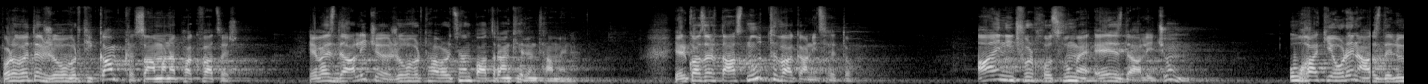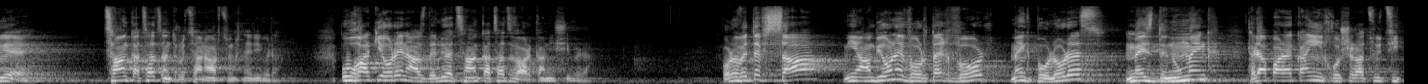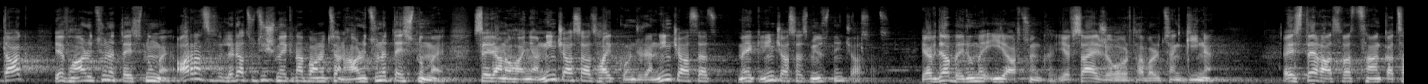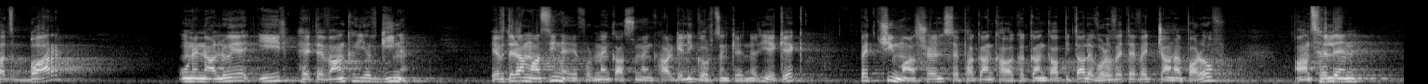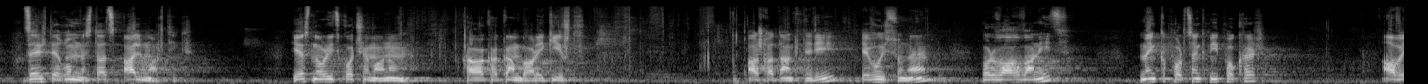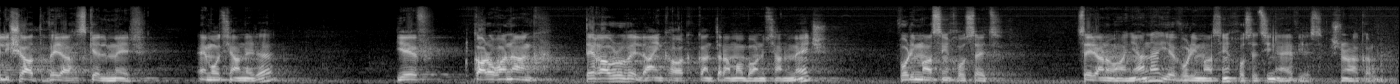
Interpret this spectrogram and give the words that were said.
Որովհետև ժողովրդի կամքը սահմանափակված էր Եվ այս դալիճը ժողովրդավարության պատրանք էր ընդամենը։ 2018 թվականից հետո այն ինչ որ խոսվում է այս դալիճում ուղղակիորեն ազդելու է ցանկացած ընտրության արդյունքների վրա։ Ուղղակիորեն ազդելու է ցանկացած վարկանիշի վրա։ Որովհետև սա մի ամբիոն է, որտեղ որ մենք բոլորս մեզ դնում ենք հրաապարակային խոշորացույցի տակ եւ հանրությունը տեսնում է առանց լրացուցիչ մեկնաբանության հանրությունը տեսնում է Սերյան Օհանյանն ինչ ասաց, Հայկ Կոնջուրյանն ինչ ասաց, մեկը ինչ ասաց, մյուսն ինչ ասաց։ Եվ դա բերում է իր արդյունքը եւ սա է ժողովրդավարության գինը։ Այստեղ ասված ցանկացած բառ ունենալու է իր հետևանքը եւ գինը։ Եվ դրա մասին է, երբ որ մենք ասում ենք հարգելի գործընկերներ, եկեք պետք չի մաշել սեփական քաղաքական կապիտալը, որովհետև այդ ճանապարհով անցել են ձեր տեղում նստած այլ մարդիկ։ Ես նորից կոչ եմ անում քաղաքական բարեկիրթ աշխատանքների եւ հույս ունեմ, որ վաղվանից մենք կփորձենք մի փոքր ավելի շատ վերահսկել մեր էմոցիաները եւ կարողանանք տեղավորվել այն քաղաքական տրամաբանության մեջ, որի մասին խոսեց Սերան Օհանյանը եւ որի մասին խոսեցի նաեւ ես։ Շնորհակալ եմ։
